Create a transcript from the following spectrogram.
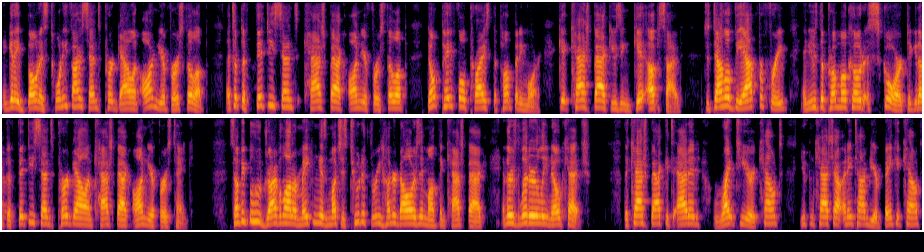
and get a bonus 25 cents per gallon on your first fill up. That's up to 50 cents cash back on your first fill up. Don't pay full price to pump anymore. Get cash back using Get Upside. Just download the app for free and use the promo code SCORE to get up to 50 cents per gallon cash back on your first tank. Some people who drive a lot are making as much as two to three hundred dollars a month in cash back, and there's literally no catch. The cash back gets added right to your account. You can cash out anytime to your bank account,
